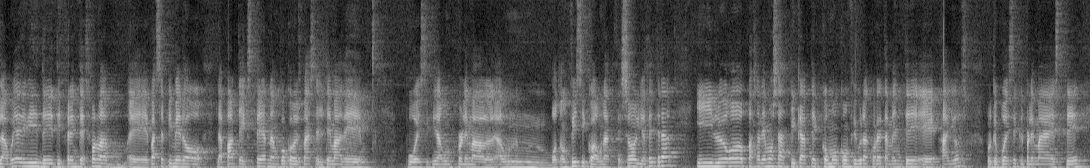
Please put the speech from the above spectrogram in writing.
la voy a dividir de diferentes formas. Eh, va a ser primero la parte externa, un poco es más el tema de pues si tiene algún problema, algún botón físico, algún accesorio, etcétera. Y luego pasaremos a explicarte cómo configurar correctamente eh, iOS, porque puede ser que el problema esté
